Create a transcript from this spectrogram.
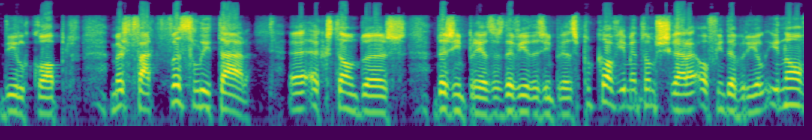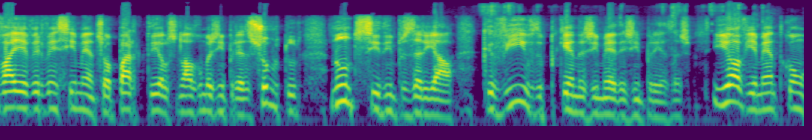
de helicóptero, mas de facto facilitar uh, a questão das, das empresas, da vida das empresas, porque obviamente vamos chegar ao fim de abril e não vai haver vencimentos, ou parte deles, em algumas empresas, sobretudo num tecido empresarial que vive de pequenas e médias empresas e obviamente com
